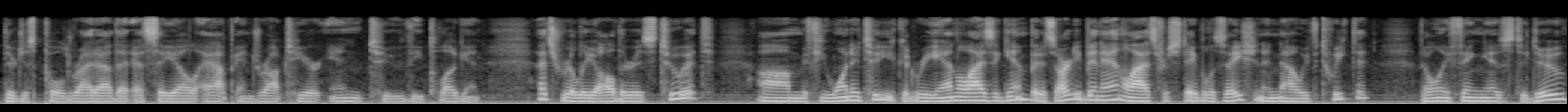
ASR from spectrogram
They're just pulled right out of that SAL app and dropped here into the plugin. That's really all there is to it. Um, if you wanted to, you could reanalyze again, but it's already been analyzed for stabilization and now we've tweaked it. The only thing is to do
